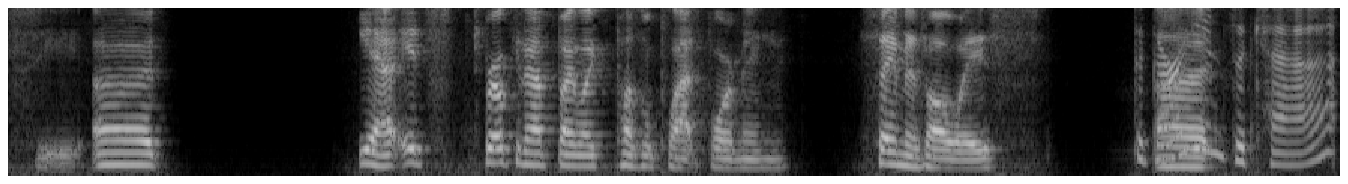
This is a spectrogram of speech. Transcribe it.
let's see uh yeah it's broken up by like puzzle platforming same as always the Guardian's a cat,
